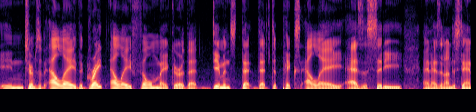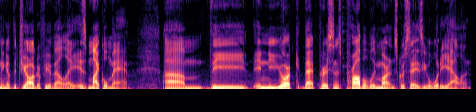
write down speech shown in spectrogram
in terms of L.A., the great L.A. filmmaker that demonst- that that depicts L.A. as a city and has an understanding of the geography of L.A. is Michael Mann. Um, the in New York, that person is probably Martin Scorsese or Woody Allen.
